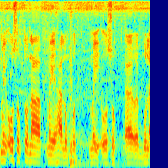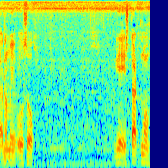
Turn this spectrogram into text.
may usok to na may halong put, may usok, ah, bula na may usok. Okay, start mo.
